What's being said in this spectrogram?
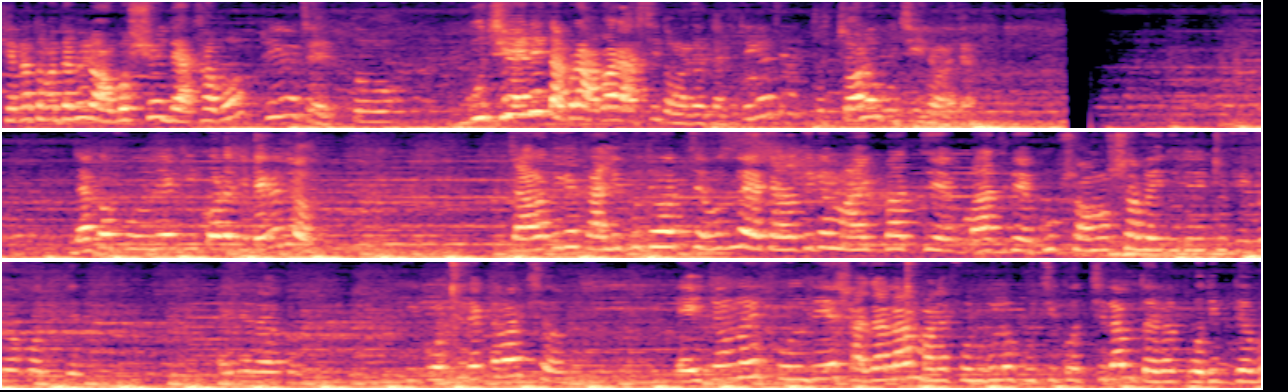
সেটা তোমাদের আমি অবশ্যই দেখাবো, ঠিক আছে? তো গুছিয়ে নিই তারপরে আবার আসছি তোমাদের কাছে, ঠিক আছে? তো চলো গুছিয়ে নেওয়া যাক। দেখো ফুল দিয়ে কি করেছি, দেখেছ? চারদিকে কালী পুজো হচ্ছে, বুঝলে? চারদিকে মাইক বাজছে, বাজবে। খুব সমস্যা হবে এই দুদিন একটু ভিডিও করতে। এই যে দেখো, কি করছি দেখতে পাচ্ছ? এই জন্যই ফুল দিয়ে সাজালাম মানে ফুলগুলো কুচি করছিলাম, তো এবার প্রদীপ দেব।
